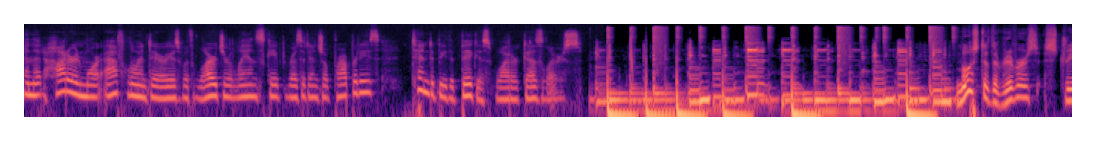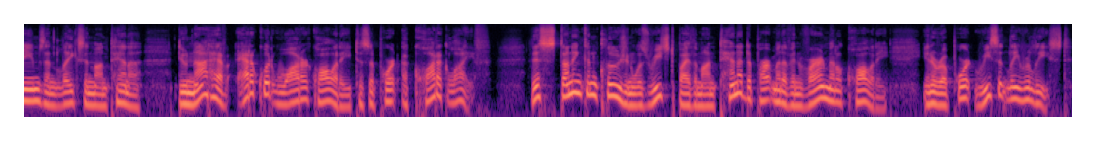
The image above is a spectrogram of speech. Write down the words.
and that hotter and more affluent areas with larger landscaped residential properties tend to be the biggest water guzzlers. Most of the rivers, streams, and lakes in Montana do not have adequate water quality to support aquatic life. This stunning conclusion was reached by the Montana Department of Environmental Quality in a report recently released.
